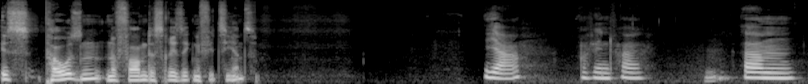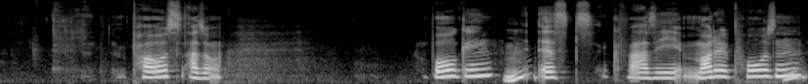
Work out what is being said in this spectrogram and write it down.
ist Posen eine Form des Resignifizierens? Ja, auf jeden Fall. Hm. Ähm, Pose, also Voging hm? ist quasi Modelposen hm?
